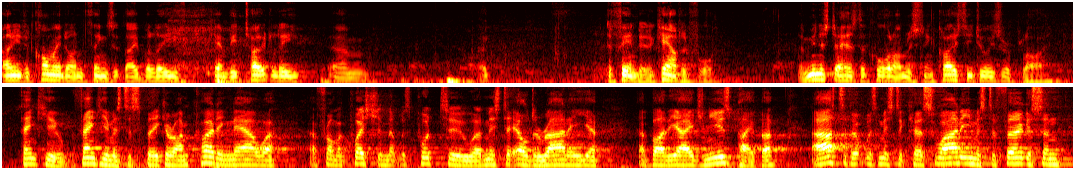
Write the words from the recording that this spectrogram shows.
only to comment on things that they believe can be totally um, defended, accounted for. The minister has the call. I'm listening closely to his reply. Thank you. Thank you, Mr Speaker. I'm quoting now uh, from a question that was put to uh, Mr El Durrani uh, uh, by the Age newspaper, asked if it was Mr Kisrwani, Mr Ferguson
